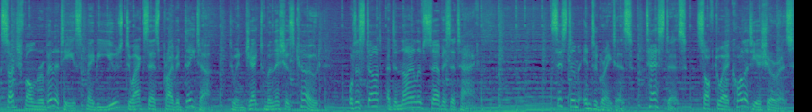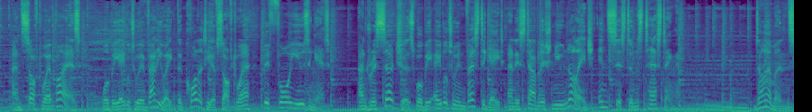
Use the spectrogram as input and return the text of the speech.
Such vulnerabilities may be used to access private data, to inject malicious code, or to start a denial of service attack. System integrators, testers, software quality assurers and software buyers will be able to evaluate the quality of software before using it and researchers will be able to investigate and establish new knowledge in systems testing. Diamonds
